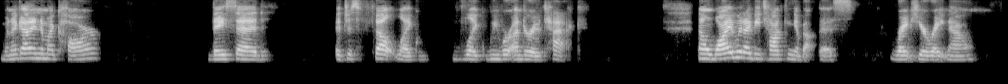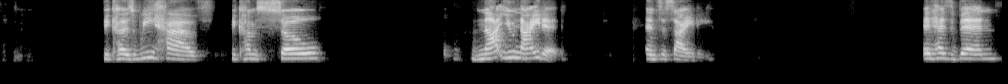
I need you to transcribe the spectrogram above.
when I got into my car, they said, it just felt like, like we were under attack. Now, why would I be talking about this right here, right now? Because we have become so not united in society. It has been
